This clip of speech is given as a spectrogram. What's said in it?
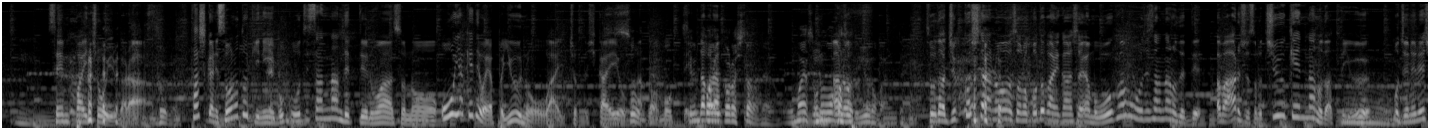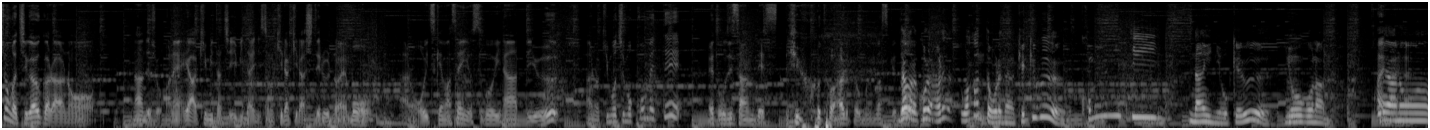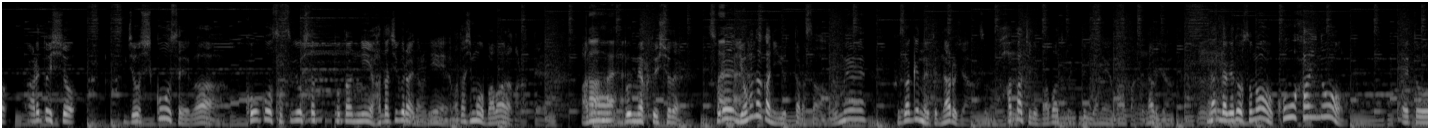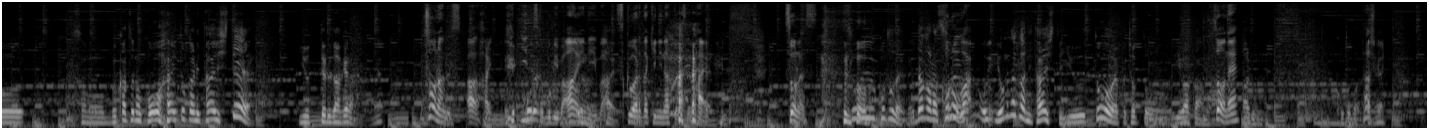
うん先輩超いるから。確かにその時に僕おじさんなんでっていうのは、その、公ではやっぱ言うのはちょっと控えようかなとは思ってだから輩、からしたらねお前その若さで言うのかよって。そう、だから10個下のその言葉に関しては、もう僕はもうおじさんなのでって、あ,、まあ、ある種その中堅なのだっていう、うん。もうジェネレーションが違うから、あの、なんでしょうかね。いや、君たちみたいにそのキラキラしてるのはもう、あの、追いつけませんよ、すごいなっていう、あの、気持ちも込めて、えっと、おじさんですっていうことはあると思いますけど。だからこれあれ分かった俺ね。結局コミュニティ内における用語なんだよ、これあのあれと一緒。女子高生が高校卒業した途端に二十歳ぐらいなのに私もうババアだからってあの文脈と一緒だよね。それ世の中に言ったらさおめえふざけんなよってなるじゃん。その二十歳でババアとか言ってんじゃねえよバカってなるじゃん。うん。なんだけどその後輩のえっとその部活の後輩とかに対して言ってるだけなんだよね。そうなんです。あ、はい。いいですか？僕今、安易に今、救われた気になってますけど、はい。そうなんです。そういうことだよね。だからこの世の中に対して言うとやっぱちょっと違和感はある言葉だ確かに。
